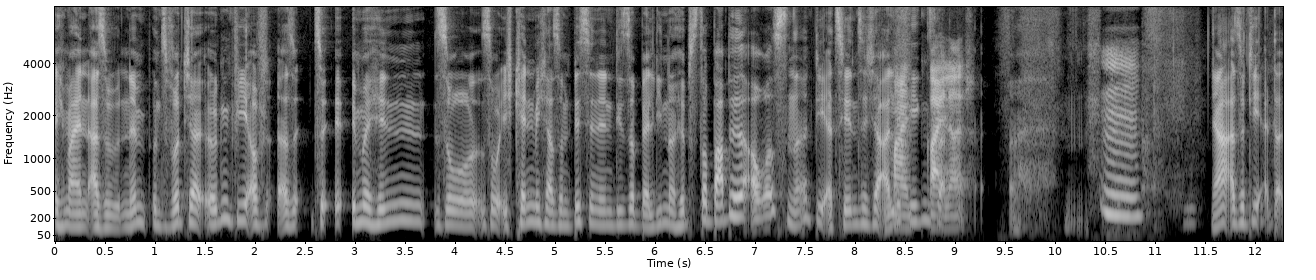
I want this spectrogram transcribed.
Ich meine, also ne, uns wird ja irgendwie auf, also zu, immerhin so, so ich kenne mich ja so ein bisschen in dieser Berliner Hipster-Bubble aus, ne? Die erzählen sich ja alle Mein gegenseitig. Beileid. Mhm. Ja, also die, da,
